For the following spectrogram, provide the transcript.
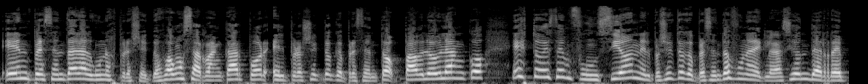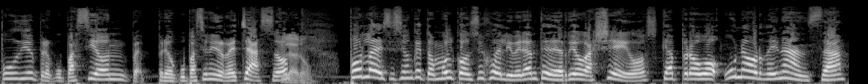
en presentar algunos proyectos. Vamos a arrancar por el proyecto que presentó Pablo Blanco. Esto es en función, el proyecto que presentó fue una declaración de repudio y preocupación, preocupación y rechazo. por la decisión que tomó el Consejo Deliberante de Río Gallegos, que aprobó una ordenanza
